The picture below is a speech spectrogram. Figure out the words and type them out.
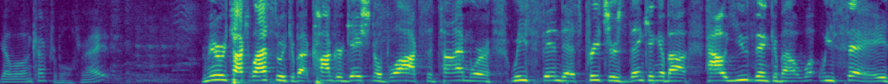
Got a little uncomfortable, right? Remember, we talked last week about congregational blocks, a time where we spend as preachers thinking about how you think about what we say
